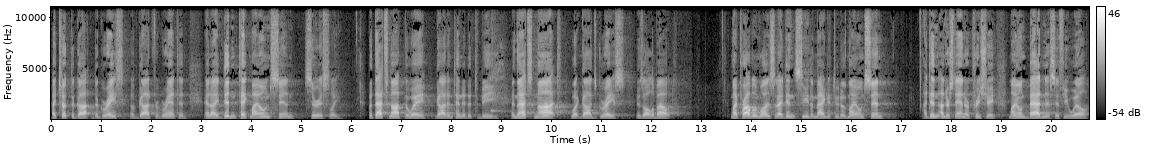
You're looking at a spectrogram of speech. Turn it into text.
I took the, God, the grace of God for granted, and I didn't take my own sin seriously. But that's not the way God intended it to be, and that's not what God's grace is all about. My problem was that I didn't see the magnitude of my own sin. I didn't understand or appreciate my own badness, if you will.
